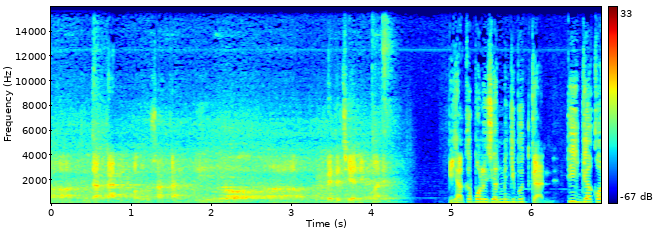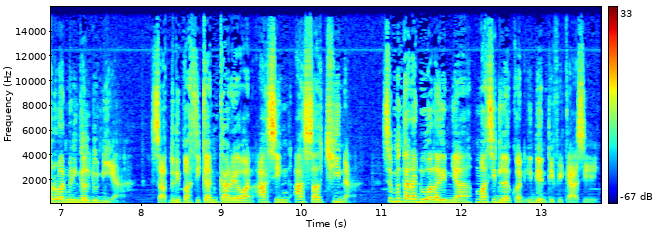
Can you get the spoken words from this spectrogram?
uh, tindakan pengerusakan di uh, PT JNI kemarin. Pihak kepolisian menyebutkan tiga korban meninggal dunia. Satu dipastikan karyawan asing asal Cina, sementara dua lainnya masih dilakukan identifikasi.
